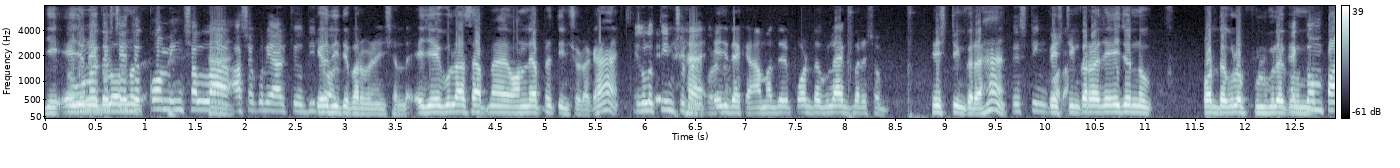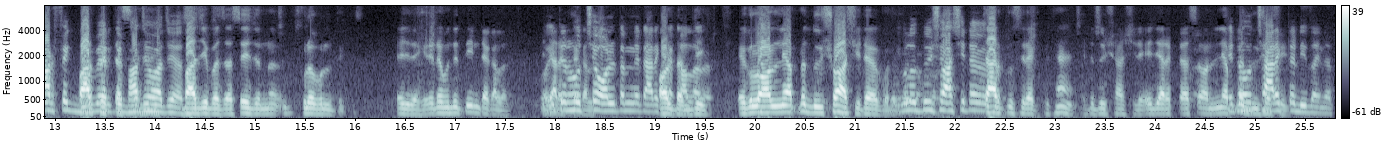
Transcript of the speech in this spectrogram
জি তো এই জন্য এগুলো অন্য কম ইনশাআল্লাহ হ্যাঁ। আশা করি আর কেউ দিতে কেউ পারবে। দিতে পারবেন ইনশাল্লাহ। এই যে এগুলো আছে আপনার অনলি আপনার তিনশো টাকা হ্যাঁ? এগুলো 300 হ্যাঁ টাকা এই যে দেখেন আমাদের পর্দাগুলো একবারে সব পেস্টিং করা হ্যাঁ? টেস্টিং পেস্টিং করা যায় এই জন্য পর্দাগুলো ফুলগুলো একদম পারফেক্ট ভাবে আর কি ভাজে হ্যাঁ, ভাজে আছে। বাজি বাজে আছে এই জন্য ফুলে ফুলে দেখতেছি। এই যে দেখেন এটার মধ্যে তিনটা কালার এটার হচ্ছে অল্টারনেট আরেকটা কালার এগুলো অনলি আপনার দুইশো আশি টাকা করে। এগুলো 280 টাকা চার কুচির এক পিস হ্যাঁ এটা দুইশো আশি টাকা। এই যে আরেকটা আছে অনলি আপনার দুইশো আরেকটা ডিজাইন আর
